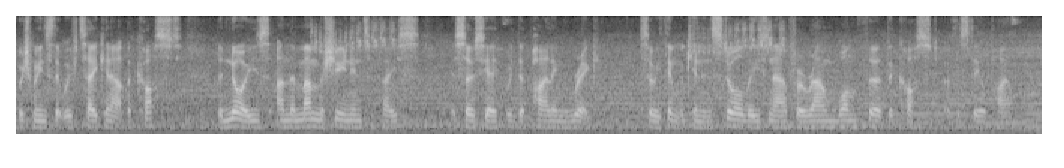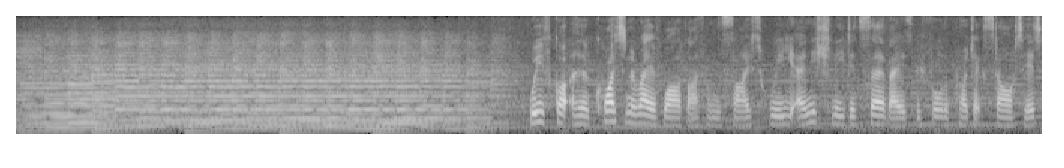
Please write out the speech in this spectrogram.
which means that we've taken out the cost, the noise and the man-machine interface associated with the piling rig. So we think we can install these now for around one third the cost of the steel pile. We've got uh, quite an array of wildlife on the site. We initially did surveys before the project started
